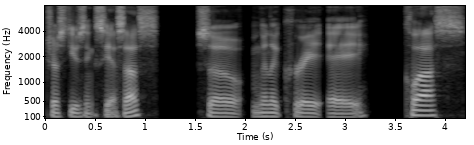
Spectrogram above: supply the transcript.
just using CSS. So I'm going to create a class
